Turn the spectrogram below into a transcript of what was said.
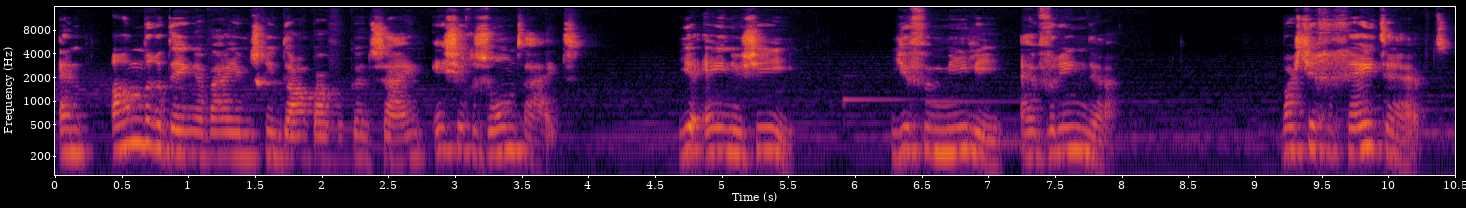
En andere dingen waar je misschien dankbaar voor kunt zijn, is je gezondheid, je energie, je familie en vrienden, wat je gegeten hebt.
